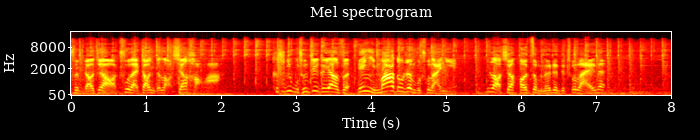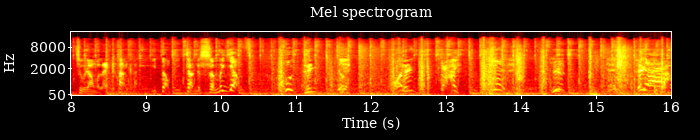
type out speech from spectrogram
睡不着觉，出来找你的老相好啊？可是你舞成这个样子，连你妈都认不出来你，你老相好怎么能认得出来呢？就让我来看看你到底长个什么样子！嘿，嘿，嘿，嘿，啊！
